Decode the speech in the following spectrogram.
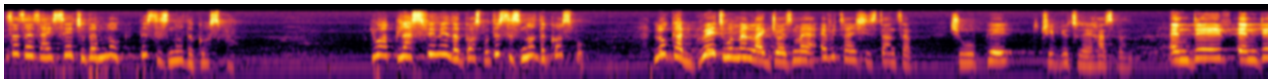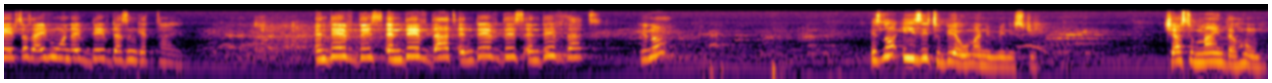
Sometimes I say to them, look, this is not the gospel. You are blaspheming the gospel. This is not the gospel. Look at great women like Joyce Meyer. Every time she stands up, she will pay tribute to her husband. And Dave, and Dave, I even wonder if Dave doesn't get tired. And Dave this, and Dave that, and Dave this, and Dave that. You know? It's not easy to be a woman in ministry. She has to mind the home.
